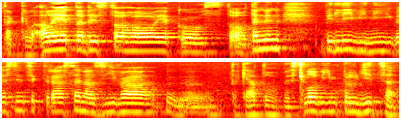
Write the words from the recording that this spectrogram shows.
Takhle. Ale je tady z toho, jako z toho, ten bydlí v jiný vesnici, která se nazývá, eh, tak já to vyslovím, Prudice.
